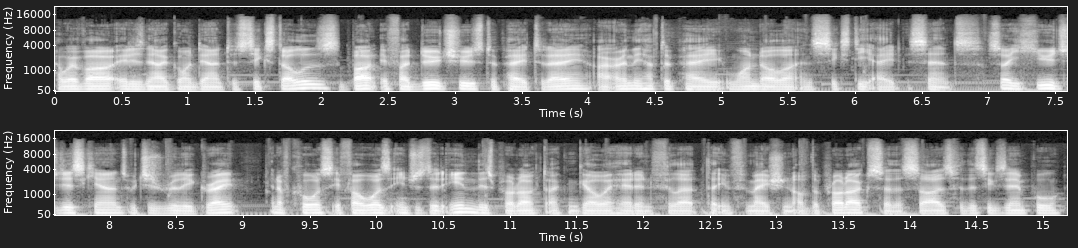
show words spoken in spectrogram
However, it is now gone down to $6, but if I do choose to pay today, I only have to pay $1.68. So a huge discount, which is really great. And of course, if I was interested in this product, I can go ahead and fill out the information of the product, so the size for this example,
